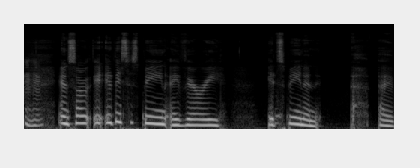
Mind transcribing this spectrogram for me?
Mhm. And so it, it, this has been a very, it's been an a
